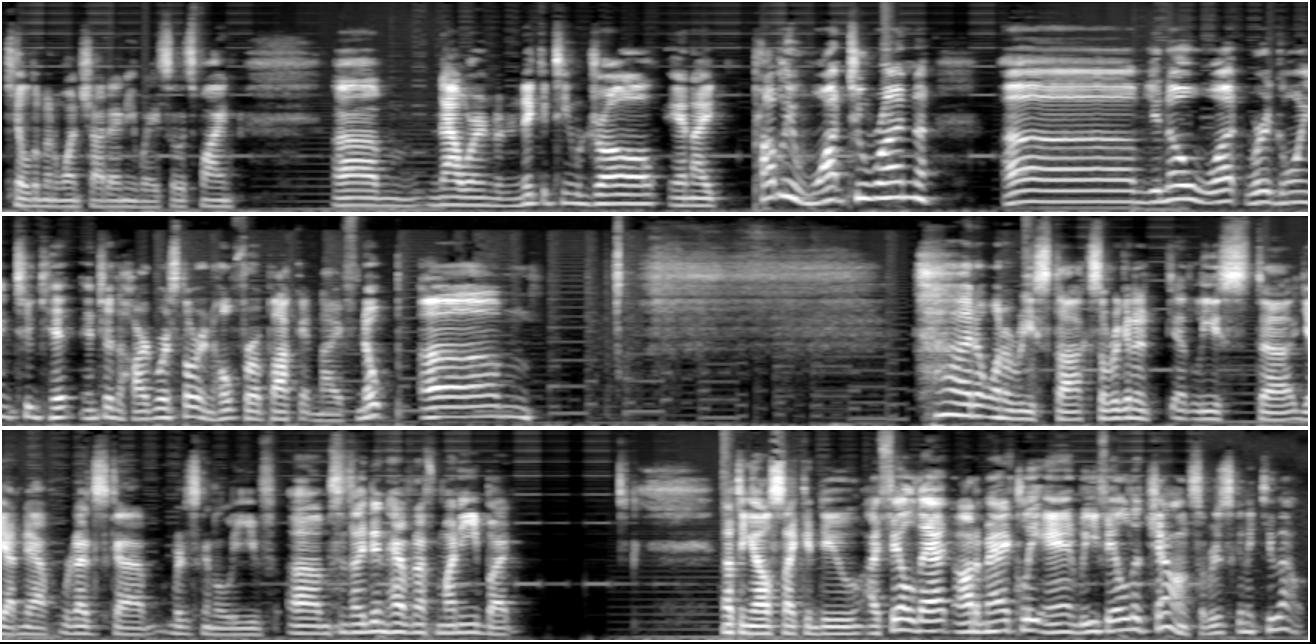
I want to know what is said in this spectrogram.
killed him in one shot anyway, so it's fine. Um, now we're under Nicotine Withdrawal, and I probably want to run... Um, you know what? We're going to get into the hardware store and hope for a pocket knife. Nope. Um, I don't want to restock, so we're gonna at least, uh, yeah, no, we're just gonna, we're just gonna leave. Um, since I didn't have enough money, but nothing else I can do. I failed that automatically, and we failed a challenge, so we're just gonna queue out.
